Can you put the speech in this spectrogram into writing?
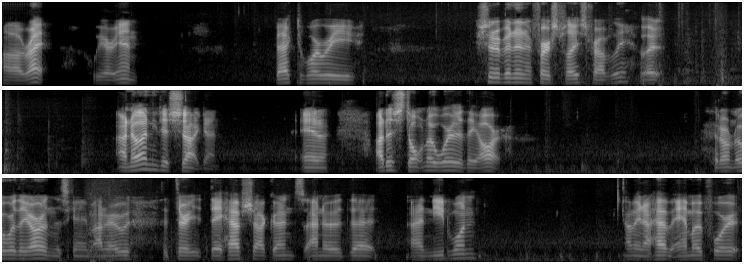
Alright, we are in. Back to where we should have been in the first place, probably, but I know I need a shotgun, and I just don't know where they are. I don't know where they are in this game. I know that they they have shotguns. I know that I need one. I mean, I have ammo for it.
